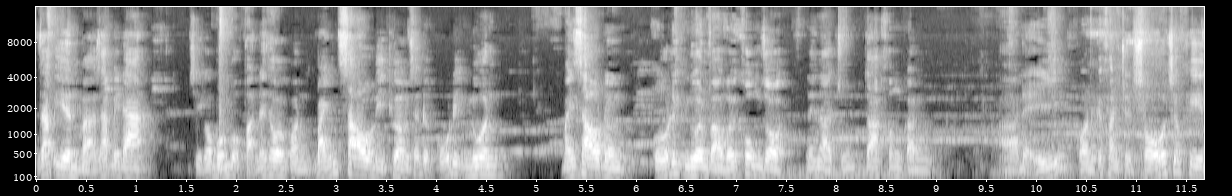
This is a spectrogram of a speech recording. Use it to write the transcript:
giáp yên và giáp bê đan. Chỉ có bốn bộ phận đấy thôi còn bánh sau thì thường sẽ được cố định luôn bánh sau đường cố định luôn vào với khung rồi nên là chúng ta không cần à, để ý. Còn cái phần chuyển số trước khi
